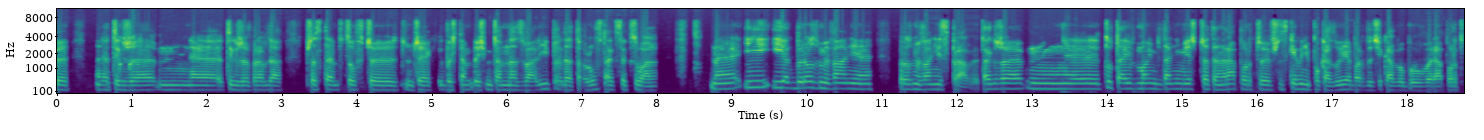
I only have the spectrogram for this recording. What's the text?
E, tychże, mm, e, tychże prawda, przestępców, czy, czy jakbyś tam, byśmy tam nazwali, predatorów tak, seksualnych. E, I, I jakby rozmywanie, rozmywanie sprawy. Także mm, tutaj moim zdaniem jeszcze ten raport wszystkiego nie pokazuje. Bardzo ciekawy byłby raport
